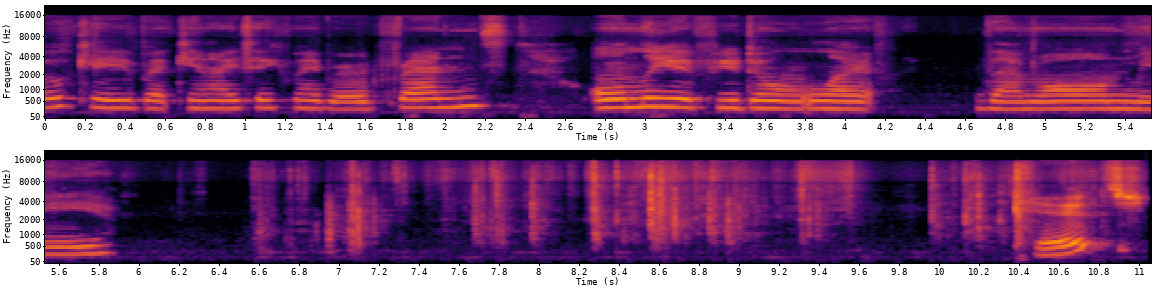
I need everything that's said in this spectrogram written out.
okay, but can I take my bird friends? Only if you don't let them on me. Kids,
